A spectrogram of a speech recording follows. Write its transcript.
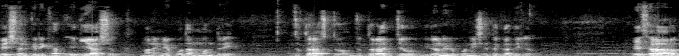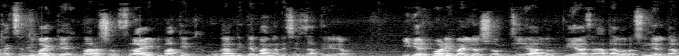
বেসরকারি খাত এগিয়ে আসুক। মাননীয় প্রধানমন্ত্রী যুক্তরাষ্ট্র, যুক্তরাজ্য, ইরানের উপর নিষেধাজ্ঞা দিল। এছাড়া আরও থাকছে দুবাইতে বারোশো ফ্লাইট বাতিল, ভোগান্তিতে বাংলাদেশের যাত্রীরাও। ঈদের পরই বাড়ল সবজি, আলু, পেঁয়াজ, আদা ও রসুনের দাম।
